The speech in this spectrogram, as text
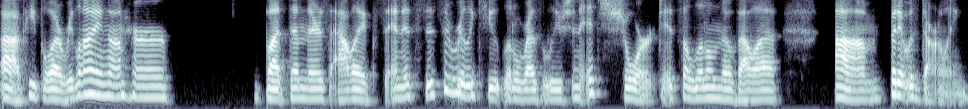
uh people are relying on her but then there's Alex and it's it's a really cute little resolution. It's short. It's a little novella. Um but it was darling.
